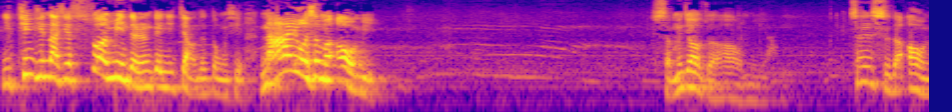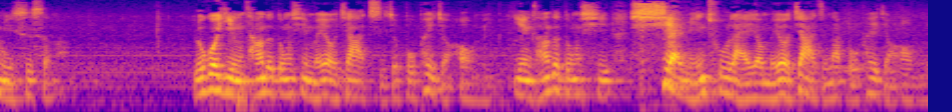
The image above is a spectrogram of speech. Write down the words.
你听听那些算命的人给你讲的东西，哪有什么奥秘？什么叫做奥秘啊？真实的奥秘是什么？如果隐藏的东西没有价值，就不配叫奥秘；隐藏的东西显明出来又没有价值，那不配叫奥秘。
